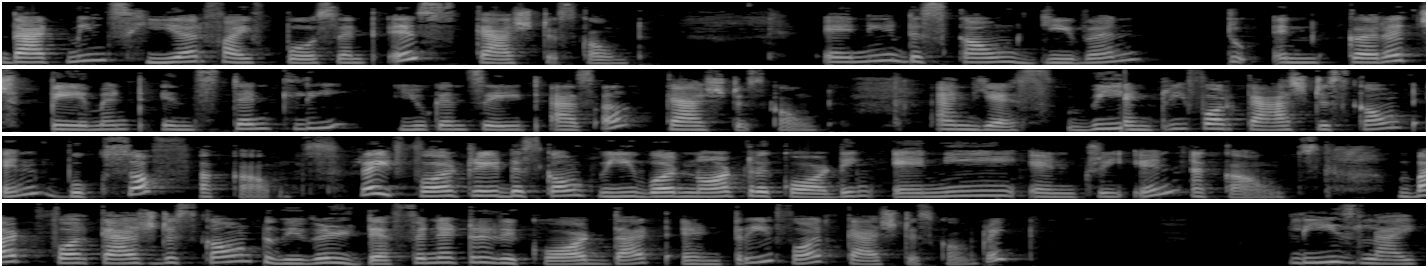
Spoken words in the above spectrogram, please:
That means here 5% is cash discount. Any discount given to encourage payment instantly you can say it as a cash discount and yes we entry for cash discount in books of accounts. Right for trade discount we were not recording any entry in accounts. But for cash discount we will definitely record that entry for cash discount right? Please like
